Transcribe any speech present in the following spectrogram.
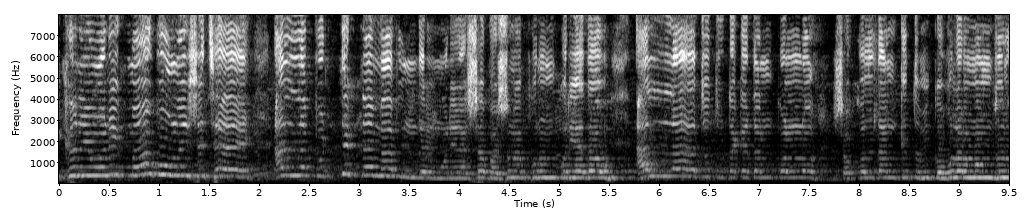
এখানে অনেক মা বোন এসেছে, আল্লাহ প্রত্যেকটা সুন্দর মনে আশা বাসনা পূরণ করিয়া দাও। আল্লাহ যত টাকা দান করল, সকল দানকে তুমি কবুলার মঞ্জুর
